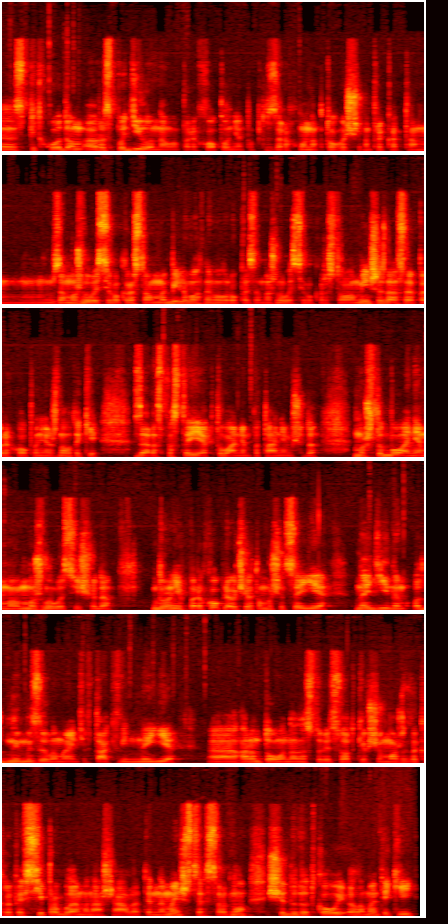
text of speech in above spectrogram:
е, з підходом розподіленого перехоплення, тобто за рахунок того, що, наприклад, там за можливості використовував мобільну вогневу групу, за можливості використовував інші засоби перехоплення. Знов таки зараз постає актуальним питанням щодо масштабування можливості щодо дронів перехоплювачів, тому що це є надійним одним із елементів. Так він не є. Е, Гарантовано на 100%, що може закрити всі проблеми наші, але тим не менш це все одно ще додатковий елемент, який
